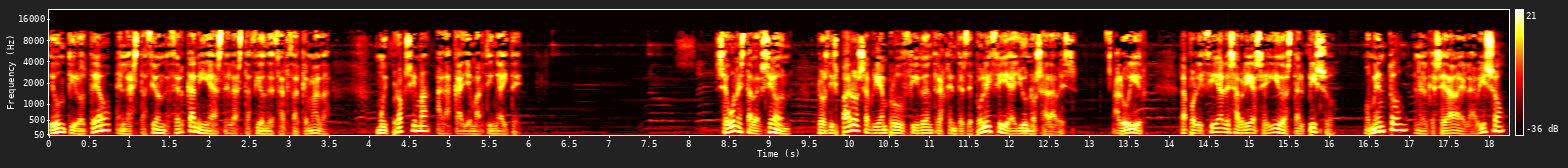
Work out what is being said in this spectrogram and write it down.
de un tiroteo en la estación de cercanías de la estación de Zarza Quemada, muy próxima a la calle Martín Gaite. Según esta versión, los disparos se habrían producido entre agentes de policía y unos árabes. Al huir, la policía les habría seguido hasta el piso, momento en el que se da el aviso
